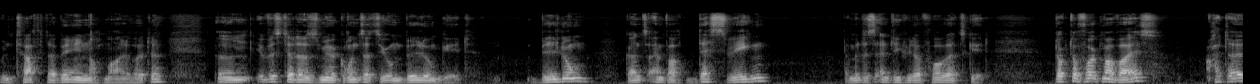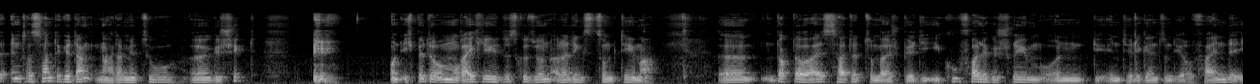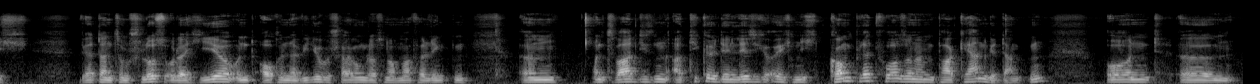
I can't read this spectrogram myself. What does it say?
Guten Tag, da bin ich nochmal heute. Ähm, ihr wisst ja, dass es mir grundsätzlich um Bildung geht. Bildung ganz einfach deswegen, damit es endlich wieder vorwärts geht. Dr. Volkmar Weiß hatte interessante Gedanken, hat er mir zu äh. Und ich bitte um reichliche Diskussion allerdings zum Thema. Äh, Dr. Weiß hatte zum Beispiel die IQ-Falle geschrieben und die Intelligenz und ihre Feinde. Ich werde dann zum Schluss oder hier und auch in der Videobeschreibung das nochmal verlinken. Ähm, und zwar diesen Artikel, den lese ich euch nicht komplett vor, sondern ein paar Kerngedanken. Und ähm,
